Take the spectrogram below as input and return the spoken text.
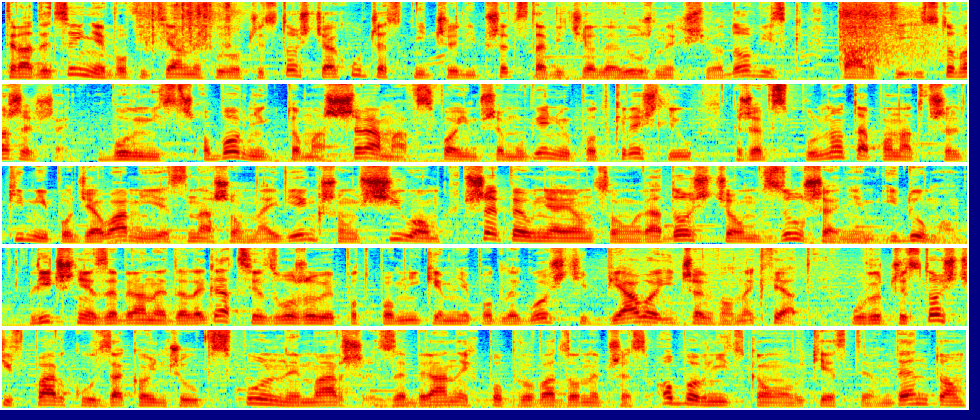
Tradycyjnie w oficjalnych uroczystościach uczestniczyli przedstawiciele różnych środowisk, partii i stowarzyszeń. Burmistrz Obornik Tomasz Szrama w swoim przemówieniu podkreślił, że wspólnota ponad wszelkimi podziałami jest naszą największą siłą, przepełniającą radością, wzruszeniem i dumą. Licznie zebrane delegacje złożyły pod pomnikiem niepodległości białe białe i czerwone kwiaty. Uroczystości w parku zakończył wspólny marsz zebranych poprowadzony przez Obornicką Orkiestrę Dentą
